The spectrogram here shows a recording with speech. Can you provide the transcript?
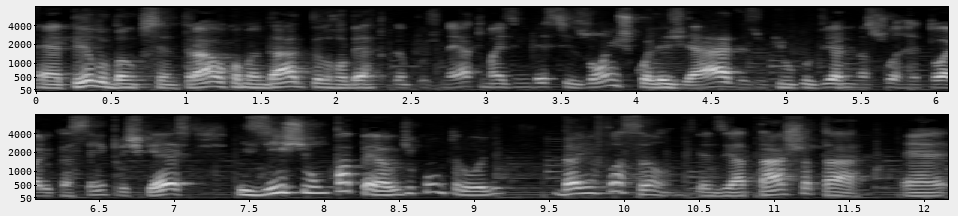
é, pelo Banco Central, comandado pelo Roberto Campos Neto, mas em decisões colegiadas, o que o governo, na sua retórica, sempre esquece, existe um papel de controle da inflação. Quer dizer, a taxa está é,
